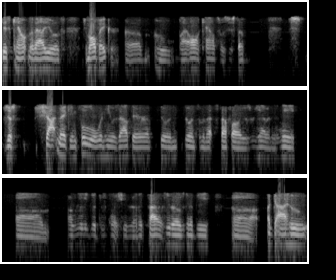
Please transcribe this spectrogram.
discount the value of Jemarl Baker, um, who by all accounts was just a just shot making fool when he was out there doing doing some of that stuff while he was rehabbing his knee. Um, a really good three point shooter. I think Tyler Herro is going to be uh, a guy who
